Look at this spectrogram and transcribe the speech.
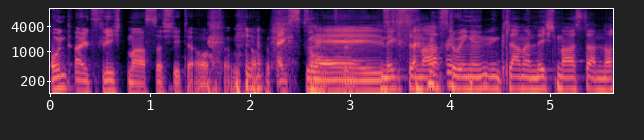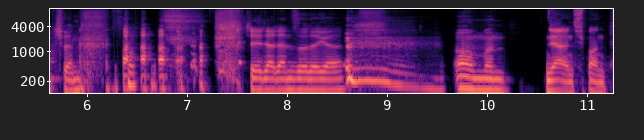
Und als Lichtmaster steht er auch drin. Ja. Extra. Hey. Mix and Mastering in, Klammern Lichtmaster und Notchin. Steht da dann so, Digga. Oh Mann. Ja, entspannt.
